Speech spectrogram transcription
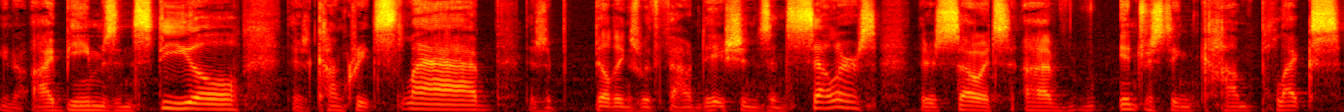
you know I beams and steel. There's a concrete slab. There's a buildings with foundations and cellars. There's so it's an interesting, complex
